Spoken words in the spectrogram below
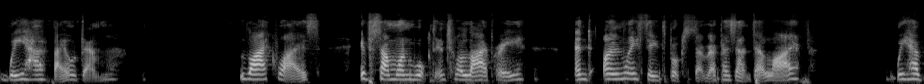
we have failed them. Likewise, if someone walked into a library and only sees books that represent their life, we have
